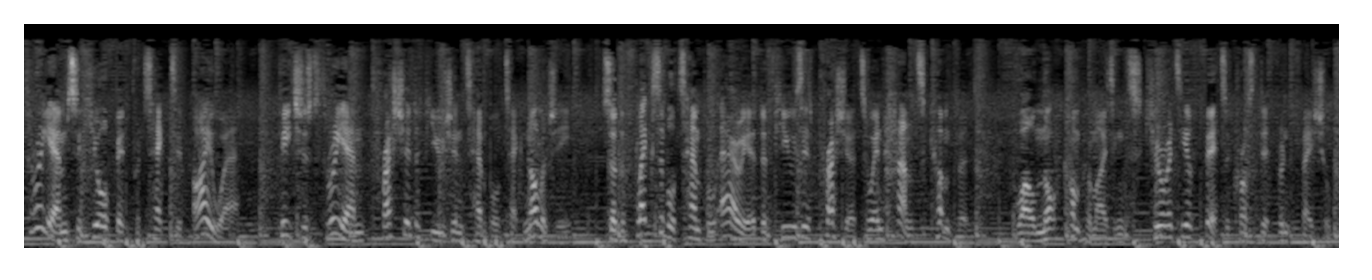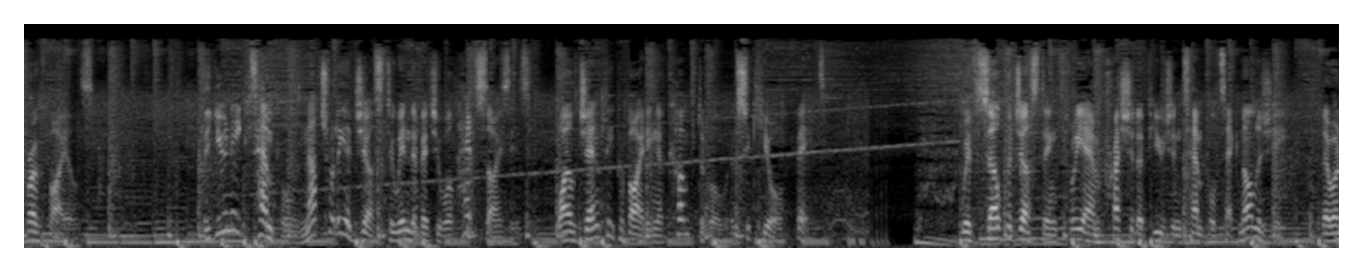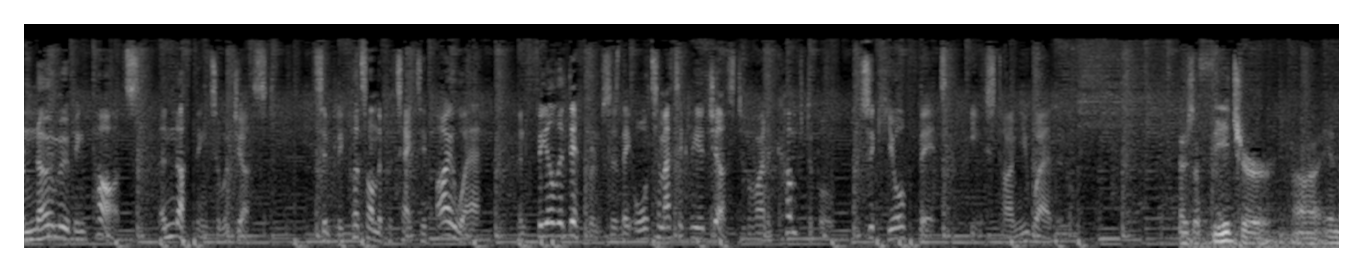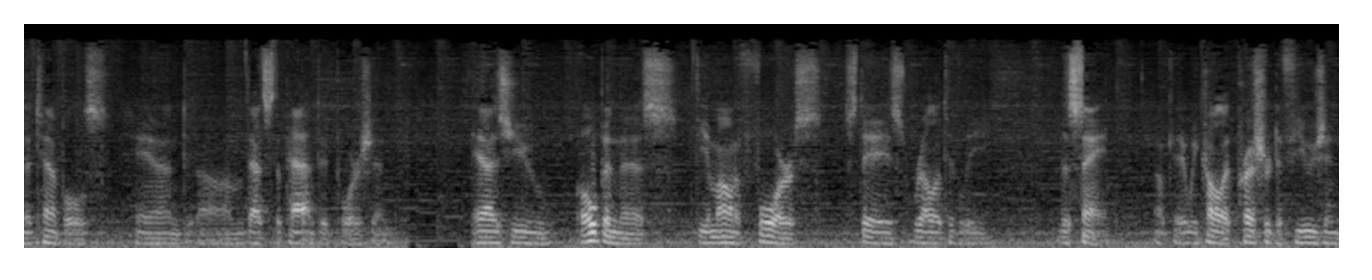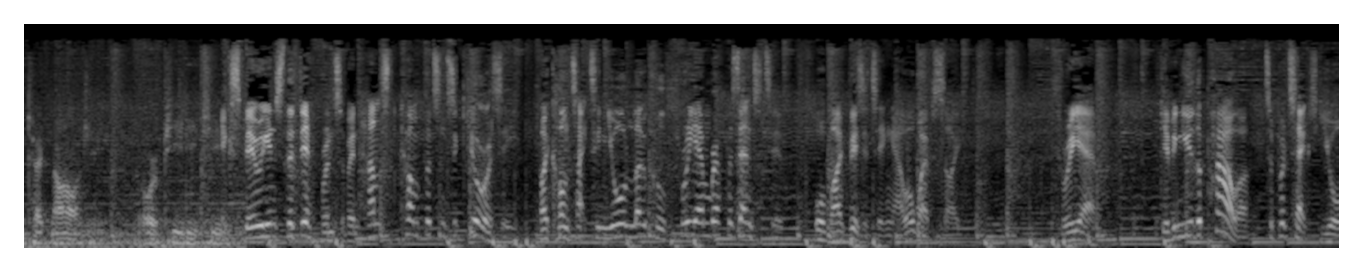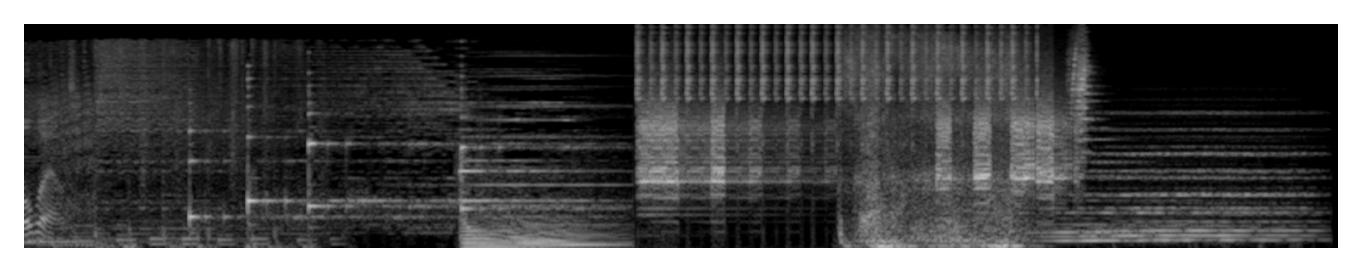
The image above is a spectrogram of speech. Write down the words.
3M Secure Fit Protective Eyewear features 3M pressure diffusion temple technology, so the flexible temple area diffuses pressure to enhance comfort, while not compromising the security of fit across different facial profiles. The unique temples naturally adjust to individual head sizes, while gently providing a comfortable and secure fit. With self-adjusting 3M pressure diffusion temple technology, there are no moving parts and nothing to adjust. Simply put on the protective eyewear and feel the difference as they automatically adjust to provide a comfortable, secure fit each time you wear them. There's a feature uh, in the temples, and um, that's the patented portion. As you open this, the amount of force stays relatively the same. Okay, we call it pressure diffusion technology or PDT. Experience the difference of enhanced comfort and security by contacting your local 3M representative or by visiting our website. 3M, giving you the power to protect your world.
